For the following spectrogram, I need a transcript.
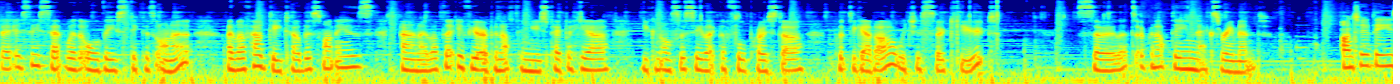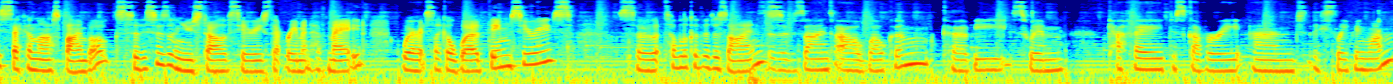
There is the set with all these stickers on it. I love how detailed this one is and I love that if you open up the newspaper here you can also see like the full poster put together which is so cute. So let's open up the next Re-ment. Onto the second last bind box. So this is a new style of series that Re-ment have made where it's like a word theme series. So let's have a look at the designs. So the designs are Welcome, Kirby, Swim, Cafe, Discovery and the sleeping one.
